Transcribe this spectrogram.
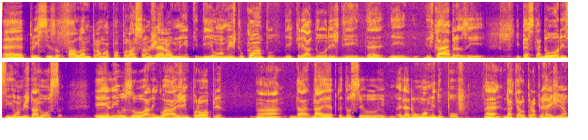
é, precisou, falando para uma população geralmente de homens do campo, de criadores de, de, de, de cabras e, e, pescadores e homens da roça, ele usou a linguagem própria da, da, da época, do seu. Ele era um homem do povo. Né, daquela própria região.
